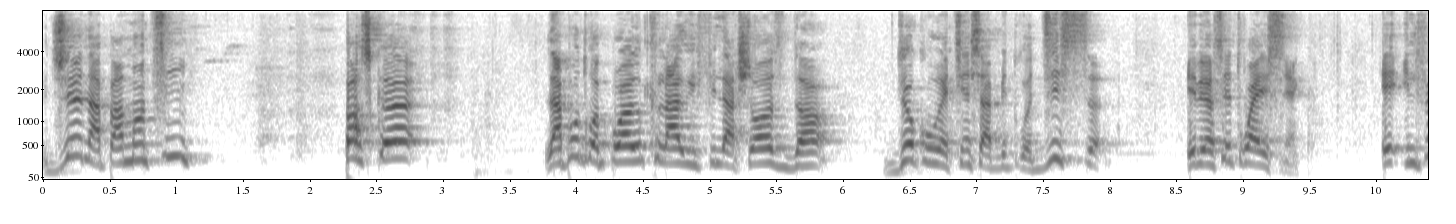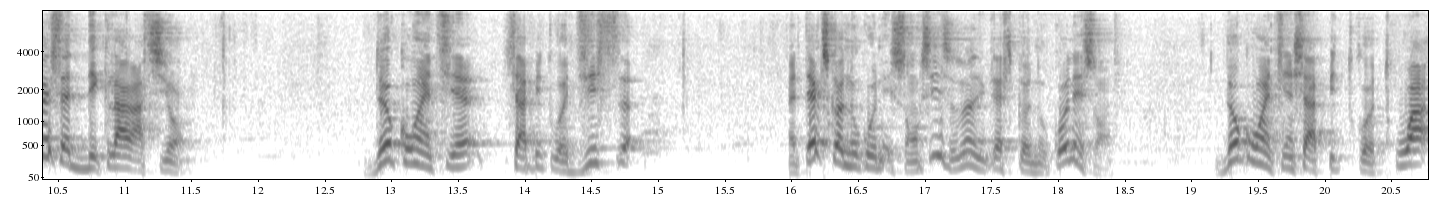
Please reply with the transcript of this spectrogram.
Dieu n'a pas menti. Parce que l'apôtre Paul clarifie la chose dans 2 Corinthiens chapitre 10 et versets 3 et 5. Et il fait cette déclaration. 2 Corinthiens chapitre 10, un texte que nous connaissons aussi, c'est un texte que nous connaissons. 2 Corinthiens chapitre 3,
